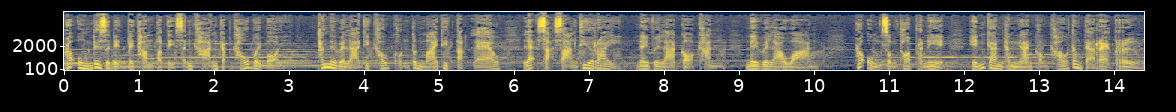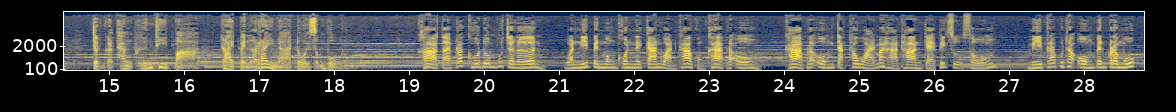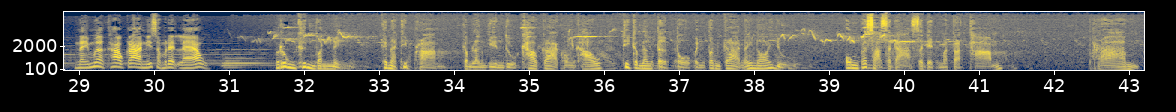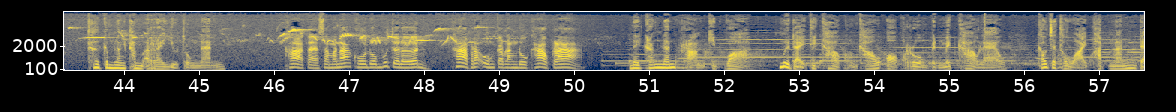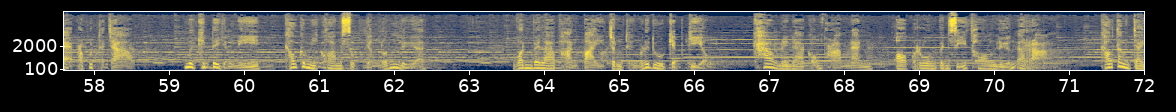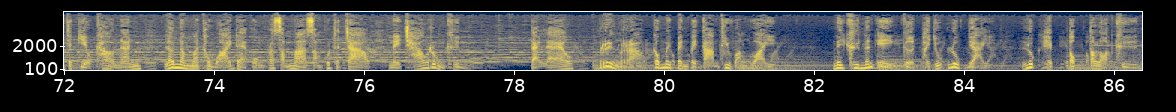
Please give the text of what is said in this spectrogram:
พระองค์ได้เสด็จไปทำปฏิสันขารกับเขาบ่อยๆ ทั้งในเวลาที่เขาขนต้นไม้ที่ตัดแล้ว และสะสางที่ไร่ในเวลาก่อคัน ในเวลาหวาน พระองค์ทรงทอดพระเนตรเห็นการทำงานของเขาตั้งแต่แรกเริ่ม จนกระทั่งพื้นที่ป่ากลายเป็นไร่นาโดยสมบูรณ์ ข้าแต่พระโคดมผู้เจริญ วันนี้เป็นมงคลในการหว่านข้าวของข้าพระองค์ ข้าพระองค์จักถวายมหาทานแก่ภิกษุสงฆ์มีพระพุทธองค์เป็นประมุขในเมื่อข้าวกล้านี้สำเร็จแล้ว รุ่งขึ้นวันหนึ่ง ขณะที่พราหมณ์กำลังยืนดูข้าวกล้าของเขาที่กำลังเติบโตเป็นต้นกล้าน้อยๆอยู่ องค์พระศาสดาเสด็จมาตรัสถาม พราหมณ์เธอกำลังทำอะไรอยู่ตรงนั้น ข้าแต่สมณะโคดมผู้เจริญ ข้าพระองค์กำลังดูข้าวกล้า ในครั้งนั้นพราหมณ์คิดว่า เมื่อใดที่ข้าวของเขาออกรวงเป็นเม็ดข้าวแล้ว เขาจะถวายพัดนั้นแด่พระพุทธเจ้า เมื่อคิดได้อย่างนี้ เขาก็มีความสุขอย่างล้นเหลือ วันเวลาผ่านไปจนถึงฤดูเก็บเกี่ยว ข้าวในนาของพราหมณ์นั้น ออกรวงเป็นสีทองเหลืองอร่าม เขาตั้งใจจะเกี่ยวข้าวนั้น แล้วนำมาถวายแด่องค์พระสัมมาสัมพุทธเจ้าในเช้ารุ่งขึ้น แต่แล้วเรื่องราวก็ไม่เป็นไปตามที่หวังไว้ ในคืนนั้นเองเกิดพายุลูกใหญ่ ลูกเห็บตกตลอดคืน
